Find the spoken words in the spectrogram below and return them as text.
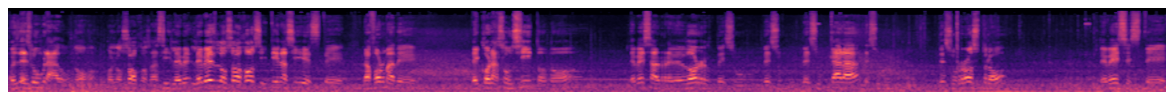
pues deslumbrado, ¿no? Con los ojos así. Le, ves los ojos y tiene así este, la forma de, de corazoncito, ¿no? Le ves alrededor de su, de su, de su cara, de su, de su rostro. Le ves este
